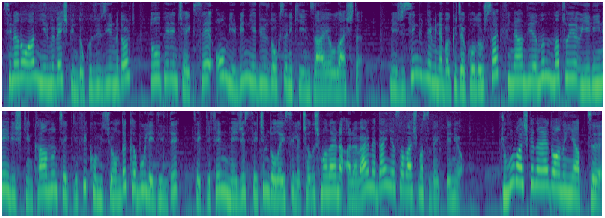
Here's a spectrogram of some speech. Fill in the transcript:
Sinan Oğan 25.924, Doğu Perinçek ise 11.792 imzaya ulaştı. Meclisin gündemine bakacak olursak Finlandiya'nın NATO'ya üyeliğine ilişkin kanun teklifi komisyonda kabul edildi. Teklifin meclis seçim dolayısıyla çalışmalarına ara vermeden yasalaşması bekleniyor. Cumhurbaşkanı Erdoğan'ın yaptığı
